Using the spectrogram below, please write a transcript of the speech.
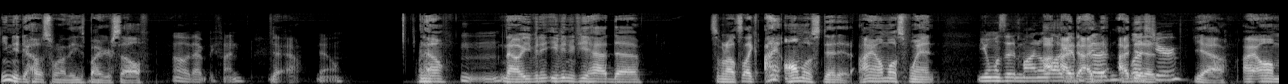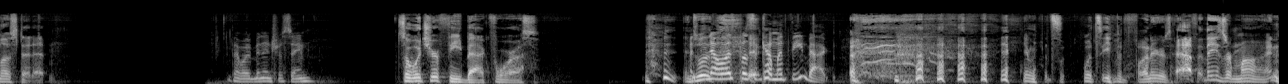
You need to host one of these by yourself. Oh, that'd be fun. Yeah. No. No. No, even even if you had uh, someone else like I almost did it. I almost went You almost did a monologue I, I- episode I last year. Yeah, I almost did it. That would have been interesting. So what's your feedback for us? No, it's supposed to come with feedback. What's what's even funnier is half of these are mine.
